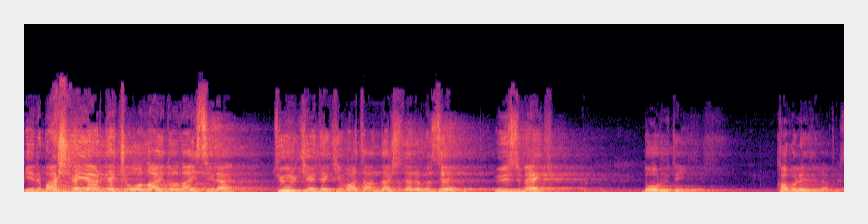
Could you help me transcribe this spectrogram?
Bir başka yerdeki olay dolayısıyla Türkiye'deki vatandaşlarımızı üzmek doğru değildir. Kabul edilemez.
